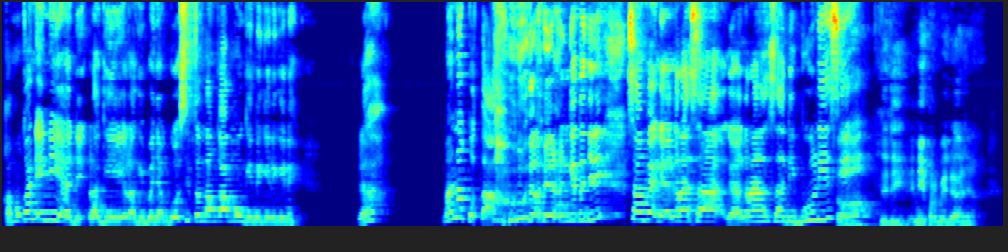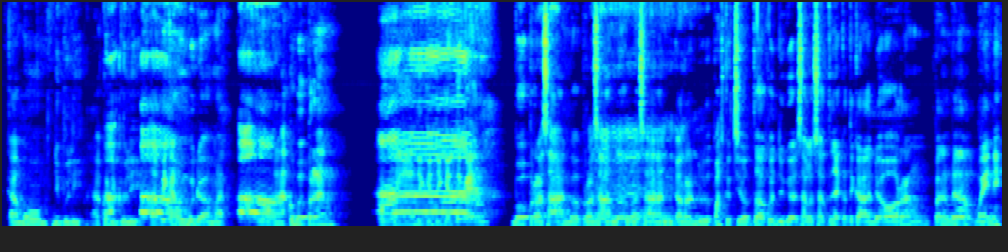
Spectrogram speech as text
kamu kan ini ya di- lagi lagi banyak gosip tentang kamu gini gini gini lah mana aku tahu tak bilang gitu jadi sampai nggak ngerasa nggak ngerasa dibully sih Oh, jadi ini perbedaannya. Kamu dibully, aku dibully, uh, tapi kamu bodo amat. Heeh. Nah, aku baperan. Nah, Ah. dikit-dikit tuh kayak bawa perasaan, bawa perasaan, bawa perasaan. Karena dulu pas kecil tuh aku juga salah satunya ketika ada orang, padahal main nih,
